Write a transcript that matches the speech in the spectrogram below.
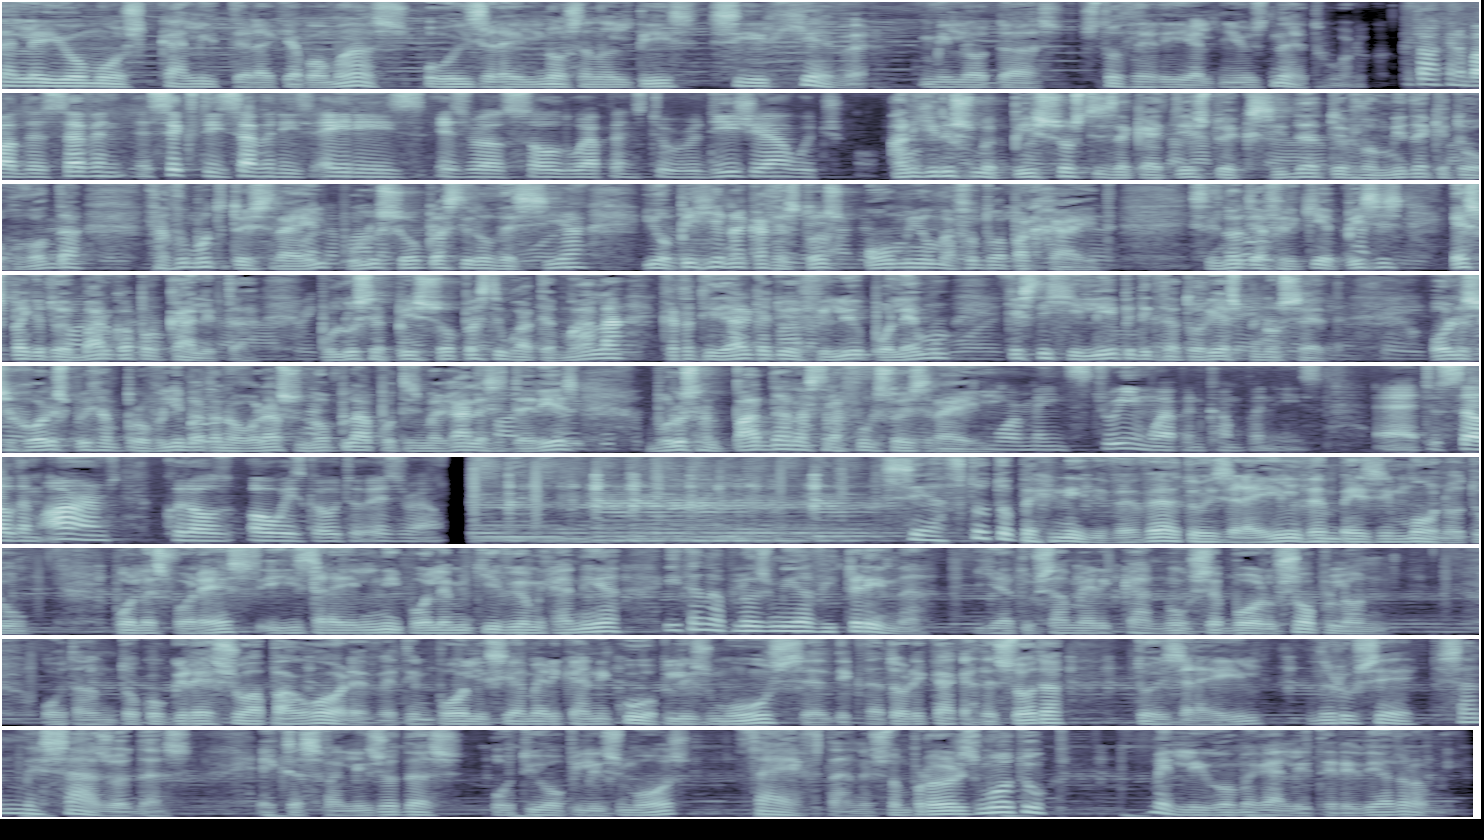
Τα λέει όμως καλύτερα και από εμά ο Ισραηλινός αναλυτής Σιρ Χέβερ, μιλώντας στο The Real News Network. We're talking about the 60s, 70s, 80s, Israel sold weapons to Rhodesia, which αν γυρίσουμε πίσω στις δεκαετίες του 60, του 70 και του 80, θα δούμε ότι το Ισραήλ πουλούσε όπλα στη Ροδεσία, η οποία είχε ένα καθεστώς όμοιο με αυτό του Απαρχάιτ. Στη Νότια Αφρική επίσης έσπαγε το εμπάρκο απροκάλυπτα. Πουλούσε επίσης όπλα στη Γουατεμάλα κατά τη διάρκεια του εμφυλίου πολέμου και στη Χιλή επί δικτατορίας Πινοσέτ. Όλες οι χώρες που είχαν προβλήματα να αγοράσουν όπλα από τις μεγάλες εταιρείες μπορούσαν πάντα να στραφούν στο Ισραήλ. Σε αυτό το παιχνίδι βέβαια το Ισραήλ δεν παίζει μόνο του. Πολλές φορές η Ισραηλινή πολεμική βιομηχανία ήταν απλώς μια βιτρίνα για τους Αμερικανούς εμπόρους όπλων. Όταν το Κογκρέσο απαγόρευε την πώληση αμερικανικού οπλισμού σε δικτατορικά καθεστώτα, το Ισραήλ δρούσε σαν μεσάζοντας, εξασφαλίζοντας ότι ο οπλισμός θα έφτανε στον προορισμό του με λίγο μεγαλύτερη διαδρομή.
